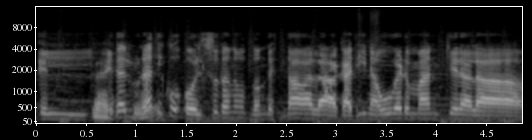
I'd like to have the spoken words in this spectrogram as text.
el La era el lunático o el sótano donde estaba la Karina Uberman, que era la...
